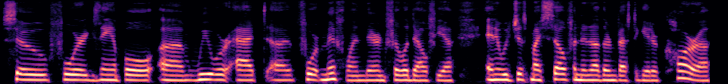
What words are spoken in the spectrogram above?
so for example um, we were at uh, fort mifflin there in philadelphia and it was just myself and another investigator cara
